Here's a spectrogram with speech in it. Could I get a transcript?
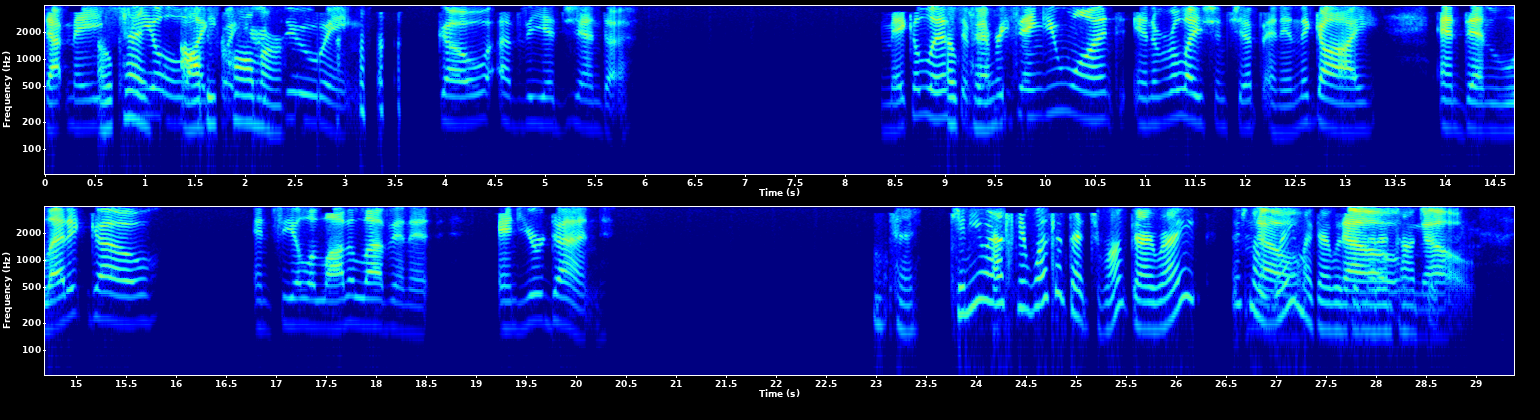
That may Okay, feel I'll like be what calmer. you're doing. Go of the agenda. Make a list of everything you want in a relationship and in the guy, and then let it go and feel a lot of love in it, and you're done. Okay. Can you ask? It wasn't that drunk guy, right? There's no, No, way my guy would have been that No, unconscious. no.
